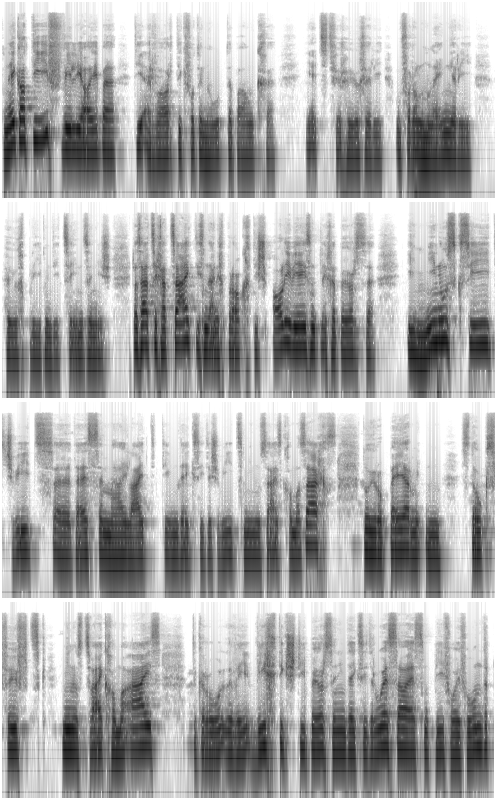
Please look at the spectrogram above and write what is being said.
negativ, weil ja eben die Erwartung von den Notenbanken jetzt für höhere und vor allem längere hochbleibende Zinsen ist. Das hat sich auch gezeigt, die sind eigentlich praktisch alle wesentlichen Börsen im Minus gewesen. Die Schweiz, äh, der SMI Leitindex in der Schweiz minus 1,6, die Europäer mit dem Stocks 50 minus 2,1, der, der wichtigste Börsenindex in der USA, S&P 500,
